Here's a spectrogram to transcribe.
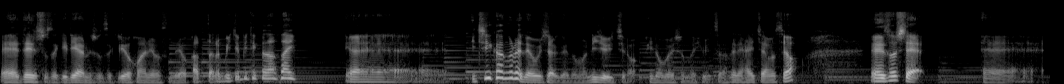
えー電子書籍、リアル書籍両方ありますので、よかったら見てみてください。えー1時間ぐらいで読みちゃうけれども、21のイノベーションの秘密が手に入っちゃいますよ。えーそして、えー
